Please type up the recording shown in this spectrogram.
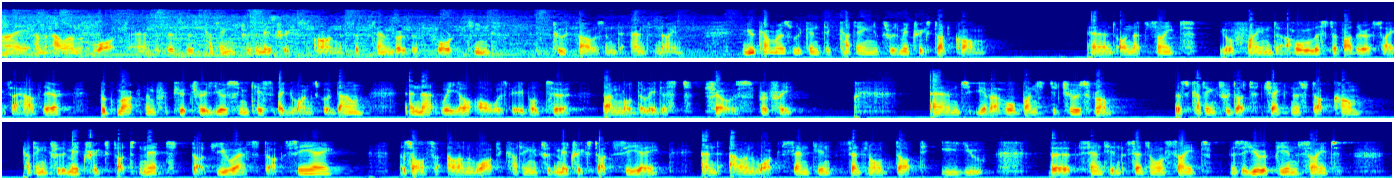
I am Alan Watt, and this is Cutting Through the Matrix on September the 14th, 2009. Newcomers look into cuttingthroughthematrix.com, and on that site you'll find a whole list of other sites I have there. Bookmark them for future use in case the big ones go down, and that way you'll always be able to download the latest shows for free. And you have a whole bunch to choose from. There's cuttingthrough.checkness.com, cuttingthroughthematrix.net.us.ca. There's also Alan Watt, cuttingthroughthematrix.ca, and Alan Watt, Sentinel.eu. The Sentient Sentinel site is a European site.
